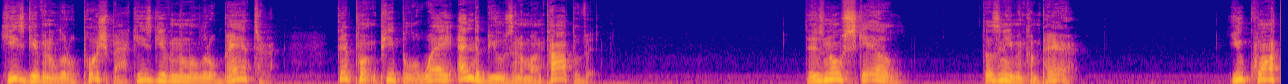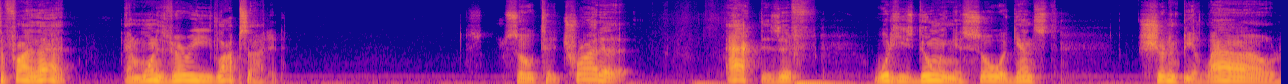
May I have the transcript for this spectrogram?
He's giving a little pushback, he's giving them a little banter. They're putting people away and abusing them on top of it. There's no scale, doesn't even compare. You quantify that, and one is very lopsided. So to try to act as if what he's doing is so against shouldn't be allowed.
